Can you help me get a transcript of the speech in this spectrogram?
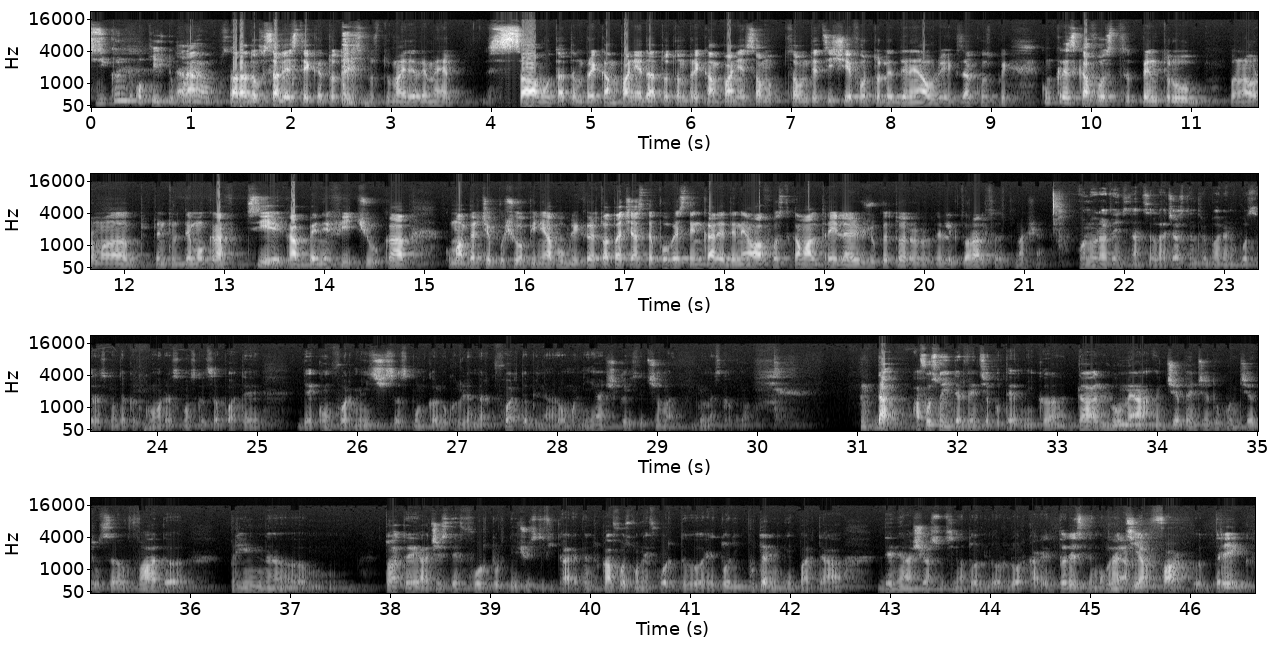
zicând, ok, după da, aia... Paradoxal este că tot ai spus tu mai devreme, s-a mutat în precampanie, dar tot în precampanie s-au, s-au întețit și eforturile DNA-ului, exact cum spui. Cum crezi că a fost pentru, până la urmă, pentru democrație, ca beneficiu, ca cum a perceput și opinia publică toată această poveste în care DNA-ul a fost cam al treilea jucător electoral, să spun așa? Onorată instanță, la această întrebare nu pot să răspund decât cu un răspuns cât se poate de conformist și să spun că lucrurile merg foarte bine în România și că este cel mai glumesc acum. Da, a fost o intervenție puternică, da, lumea începe încetul cu încetul să vadă prin uh, toate aceste eforturi de justificare, pentru că a fost un efort uh, retoric puternic din partea DNA și a susținătorilor lor care întăresc democrația, da. fac, dreg.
